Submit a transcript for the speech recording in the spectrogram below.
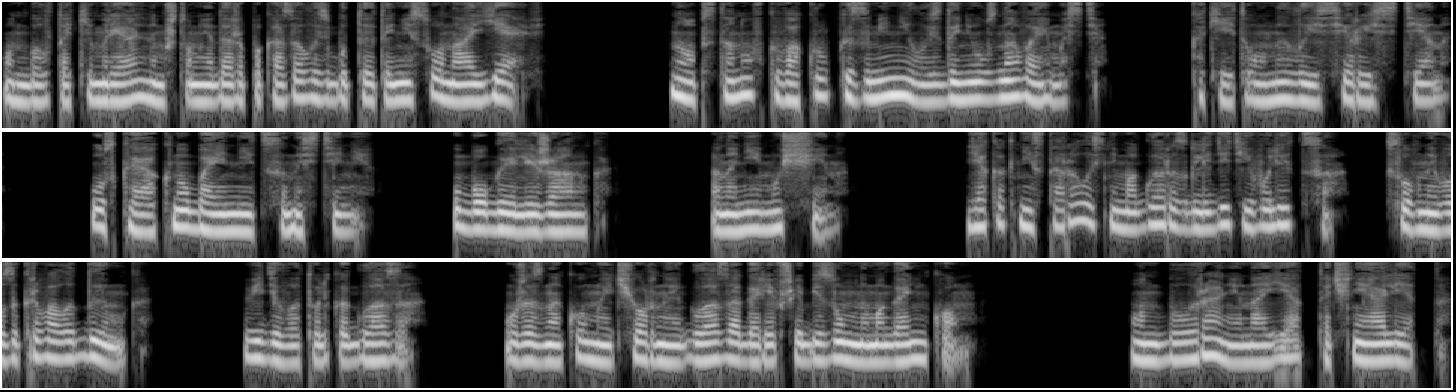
Он был таким реальным, что мне даже показалось, будто это не сон, а явь. Но обстановка вокруг изменилась до неузнаваемости. Какие-то унылые серые стены, узкое окно бойницы на стене, убогая лежанка, а на ней мужчина. Я как ни старалась, не могла разглядеть его лица, словно его закрывала дымка. Видела только глаза, уже знакомые черные глаза, горевшие безумным огоньком. Он был ранен, а я, точнее Алетта,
